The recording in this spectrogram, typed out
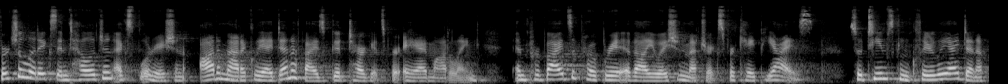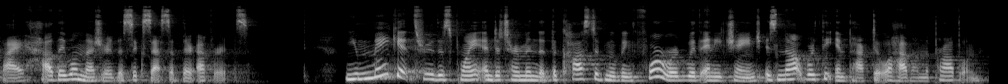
Virtualytics Intelligent Exploration automatically identifies good targets for AI modeling and provides appropriate evaluation metrics for KPIs, so teams can clearly identify how they will measure the success of their efforts. You may get through this point and determine that the cost of moving forward with any change is not worth the impact it will have on the problem.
